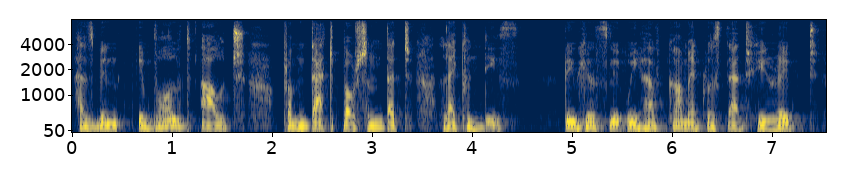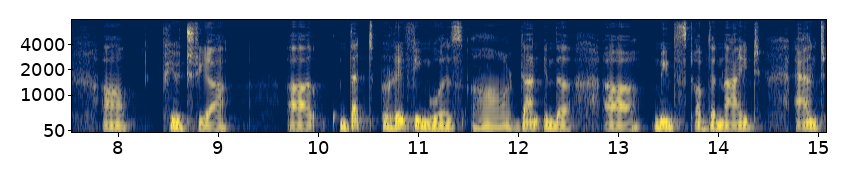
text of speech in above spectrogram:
has been evolved out from that person, that Lyconides. Previously, we have come across that he raped uh, Phaedria. Uh, that raping was uh, done in the uh, midst of the night and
